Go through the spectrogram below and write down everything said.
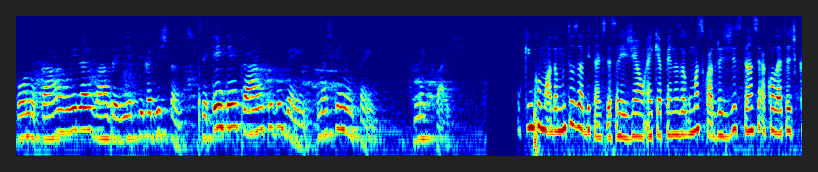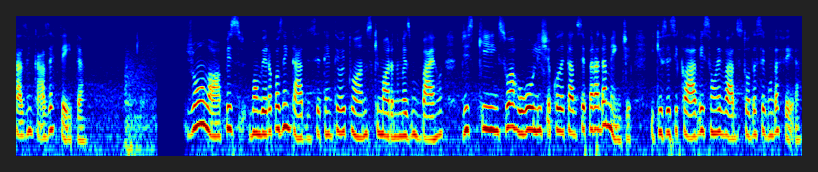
pôr no carro e levar, aí fica distante. Quem tem carro, tudo bem, mas quem não tem, como é que faz? O que incomoda muitos habitantes dessa região é que apenas algumas quadras de distância a coleta de casa em casa é feita. João Lopes, bombeiro aposentado de 78 anos que mora no mesmo bairro, diz que em sua rua o lixo é coletado separadamente e que os recicláveis são levados toda segunda-feira.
